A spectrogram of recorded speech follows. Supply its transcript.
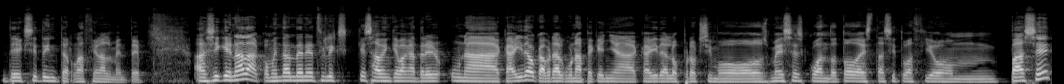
de éxito internacionalmente. Así que nada, comentan de Netflix que saben que van a tener una caída o que habrá alguna pequeña caída en los próximos meses cuando toda esta situación pase.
